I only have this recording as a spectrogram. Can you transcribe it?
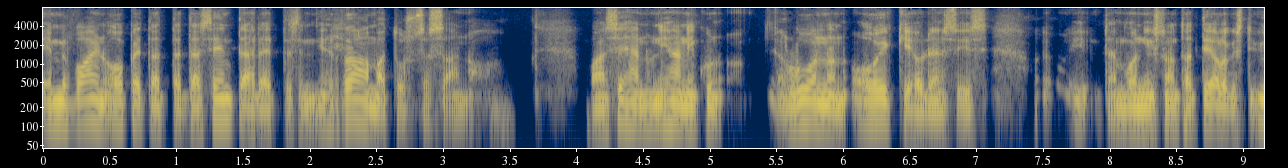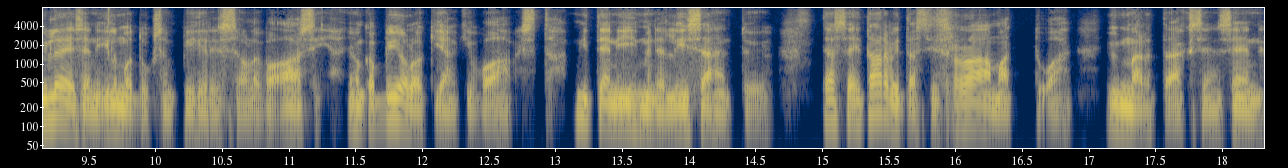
emme vain opeta tätä sen tähden, että se niin raamatussa sanoo, vaan sehän on ihan niin kuin luonnon oikeuden, siis tämän voi niin sanoa teologisesti yleisen ilmoituksen piirissä oleva asia, jonka biologiankin vahvistaa. Miten ihminen lisääntyy. Tässä ei tarvita siis raamattua ymmärtääkseen sen,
